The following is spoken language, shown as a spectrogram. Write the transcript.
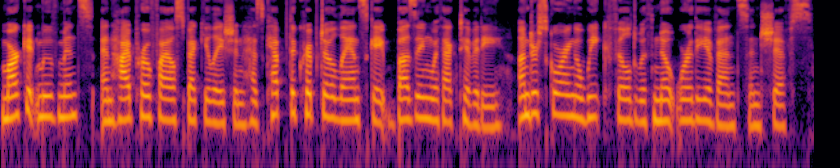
market movements, and high profile speculation has kept the crypto landscape buzzing with activity, underscoring a week filled with noteworthy events and shifts.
